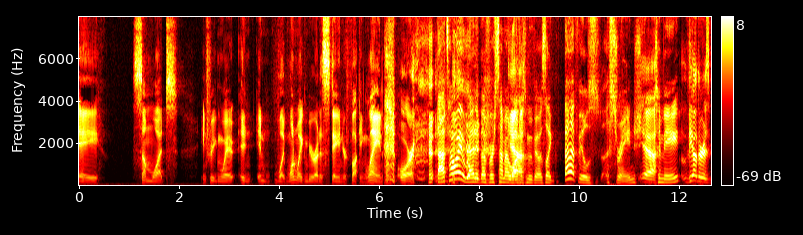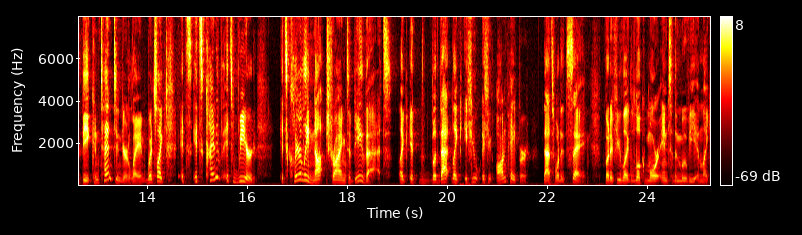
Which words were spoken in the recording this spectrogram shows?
a somewhat intriguing way in in like one way it can be read as stay in your fucking lane or That's how I read it the first time I Yeah. watched this movie. I was like, that feels uh, strange Yeah. to me. the other is be content in your lane which like it's it's kind of it's weird it's clearly not trying to be that like it but that like if you if you on paper that's what it's saying but if you like look more into the movie and like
